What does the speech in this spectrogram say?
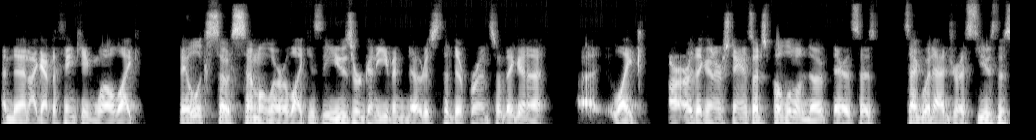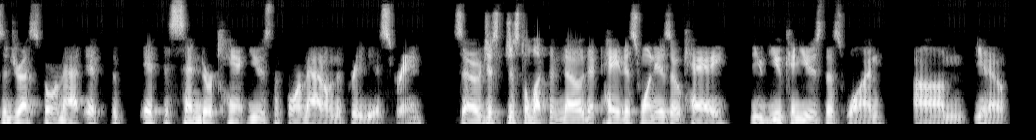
And then I got to thinking, well, like they look so similar. Like, is the user going to even notice the difference? Are they going to, uh, like, are, are they going to understand? So I just put a little note there that says SegWit address, use this address format if the, if the sender can't use the format on the previous screen. So just, just to let them know that, hey, this one is okay. You, you can use this one. Um, you know,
